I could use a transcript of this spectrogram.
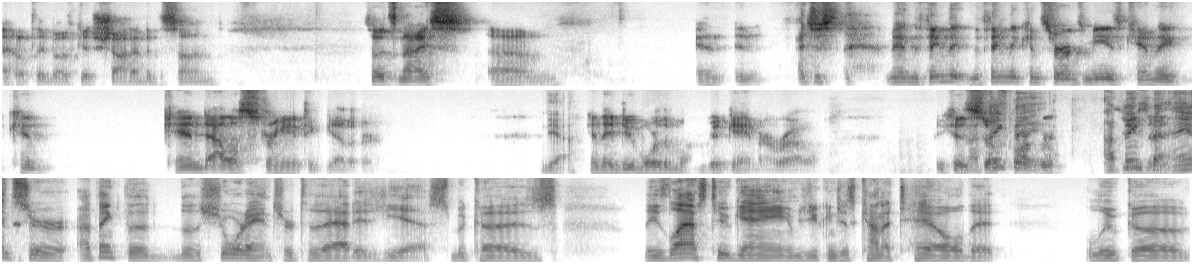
I hope they both get shot into the sun. So it's nice. Um, and and I just man, the thing that the thing that concerns me is can they can can Dallas string it together? Yeah. Can they do more than one good game in a row? Because so far they, I think the answer I think the the short answer to that is yes because these last two games you can just kind of tell that Luka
